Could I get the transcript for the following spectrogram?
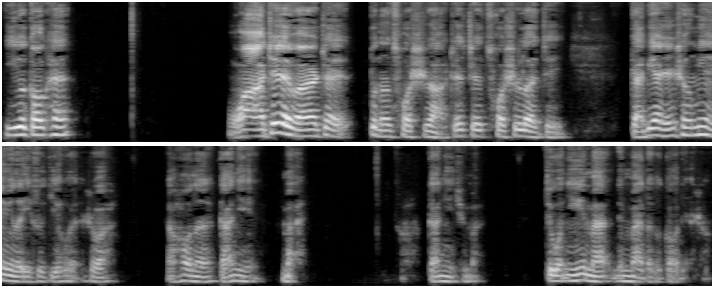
一个高开，哇，这玩意儿这不能错失啊！这这错失了这改变人生命运的一次机会，是吧？然后呢，赶紧买，赶紧去买，结果你一买，你买到个高点上。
